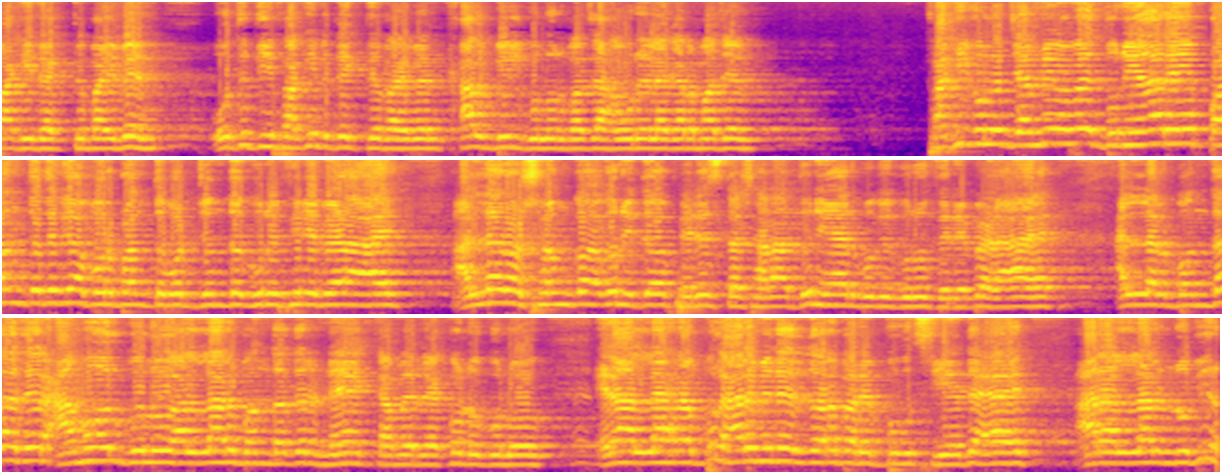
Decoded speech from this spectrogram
পাখি দেখতে পাইবেন। অতিথি পাখি দেখতে পাইবেন, খাল বিলগুলোর মাঝে, হাওর এলাকার মাঝে। পাখিগুলো যেমনি ভাবে দুনিয়ার এই প্রান্ত থেকে অপর প্রান্ত পর্যন্ত ঘুরে ফিরে বেড়ায়, আল্লাহর অসংখ্য অগণিত ফেরেস্তা সারা দুনিয়ার বুকে ঘুরে ফিরে বেড়ায়। আল্লাহর বন্দাদের আমলগুলো আল্লাহর বন্দাদের নেক কামের রেকর্ডগুলো এরা আল্লাহ রাব্বুল আলমিনের দরবারে পৌঁছিয়ে দেয়। আর আল্লাহর নবীর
